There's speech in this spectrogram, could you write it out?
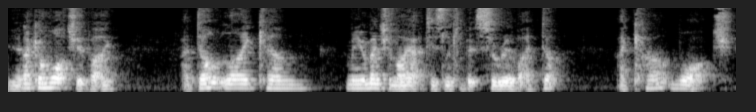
Yeah. And I can watch it, but I, I don't like. Um, I mean, you mentioned my act is a little bit surreal, but I don't. I can't watch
